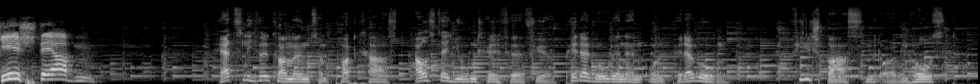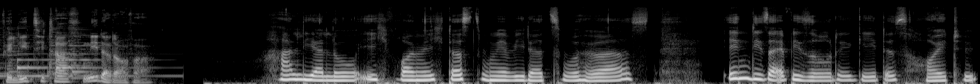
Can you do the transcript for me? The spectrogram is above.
Geh sterben! Herzlich willkommen zum Podcast aus der Jugendhilfe für Pädagoginnen und Pädagogen. Viel Spaß mit eurem Host Felicitas Niederdorfer. Hallihallo, ich freue mich, dass du mir wieder zuhörst. In dieser Episode geht es heute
